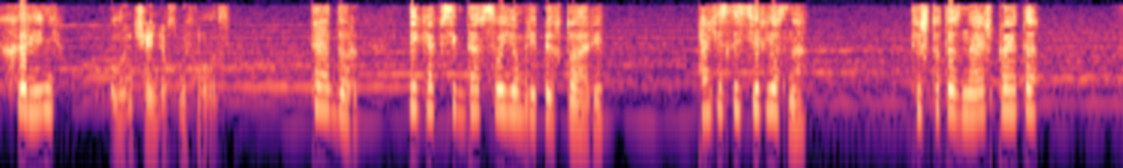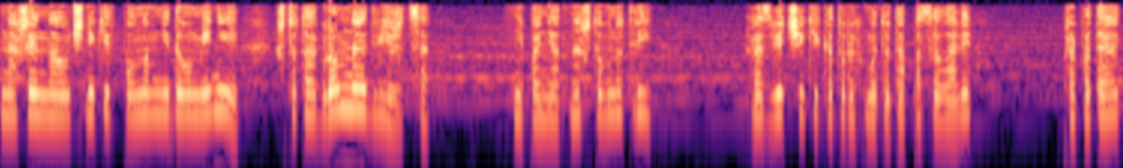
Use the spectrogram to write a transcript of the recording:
«Хрень?» Лунчень усмехнулась. «Теодор, ты, как всегда, в своем репертуаре. А если серьезно, ты что-то знаешь про это? Наши научники в полном недоумении. Что-то огромное движется. Непонятно, что внутри. Разведчики, которых мы туда посылали, пропадают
